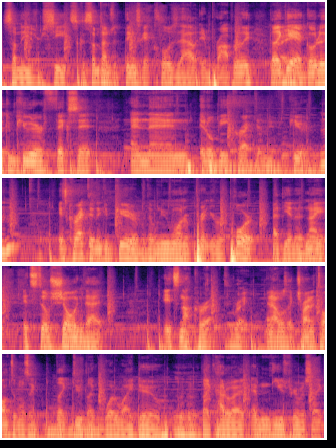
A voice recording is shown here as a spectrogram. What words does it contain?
some of these receipts because sometimes when things get closed out improperly, they're like, Right. yeah, go to the computer, fix it, and then it'll be corrected in the computer. It's corrected in the computer, but then when you want to print your report at the end of the night, it's still showing that it's not correct. Right. And I was like trying to talk to him. I was like, like, dude, like, what do I do? Mm-hmm. Like, how do I? And he was pretty much like,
